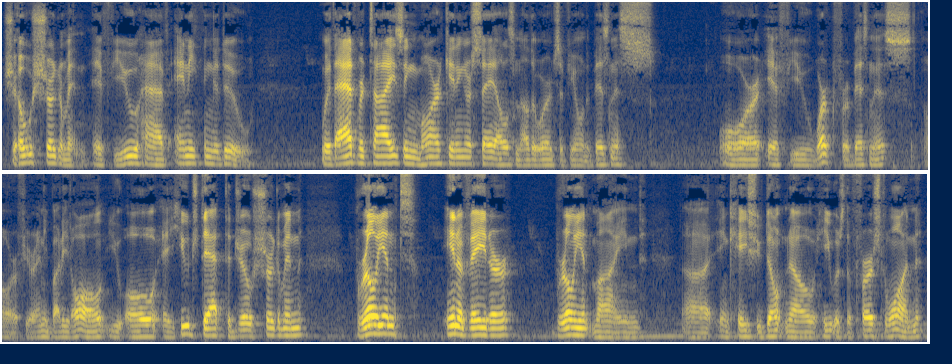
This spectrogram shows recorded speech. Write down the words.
Joe Sugarman. If you have anything to do with advertising, marketing, or sales, in other words, if you own a business, or if you work for a business, or if you're anybody at all, you owe a huge debt to Joe Sugarman. Brilliant, innovator, brilliant mind uh, in case you don't know, he was the first one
